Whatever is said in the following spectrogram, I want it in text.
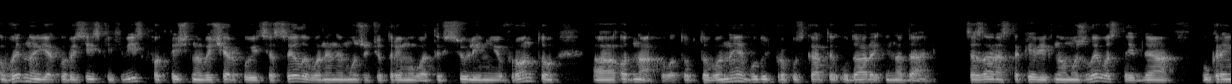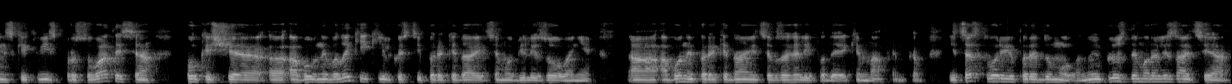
видно, як у російських військ фактично вичерпуються сили, вони не можуть утримувати всю лінію фронту е, однаково. Тобто вони будуть пропускати удари і надалі. Це зараз таке вікно можливостей для українських військ просуватися, поки ще е, або в невеликій кількості перекидаються мобілізовані, або не перекидаються взагалі по деяким напрямкам, і це створює передумови. Ну і плюс деморалізація е,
